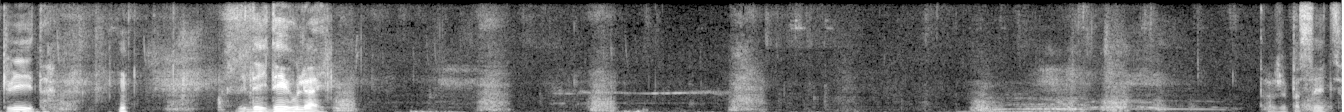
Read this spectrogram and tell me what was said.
Квіта. Іди, йди гуляй. Тоже пасеться.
